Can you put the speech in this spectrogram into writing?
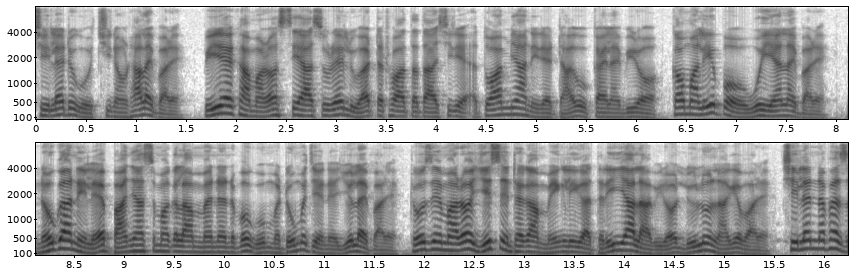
ခြေလက်တို့ကိုချီနှောင်ထားလိုက်ပါတယ်ပြီးတဲ့အခါမှာတော့ဆရာဆိုတဲ့လူကတထွာတတာရှိတဲ့အသွားမြနေတဲ့ဓာတ်ကိုကင်လိုက်ပြီးတော့ကောင်မလေးအပေါ်ကိုဝေယမ်းလိုက်ပါတယ်နှုတ်ကနေလည်းဘာညာစမကလာမန်တန်တစ်ပုတ်ကိုမတိုးမကျယ်နဲ့ရွတ်လိုက်ပါတယ်ထိုစဉ်မှာတော့ရစ်စင်ထက်ကမိန်းကလေးကသတိရလာပြီးတော့လူးလွန်လာခဲ့ပါတယ်ခြေလက်နှစ်ဖက်စ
